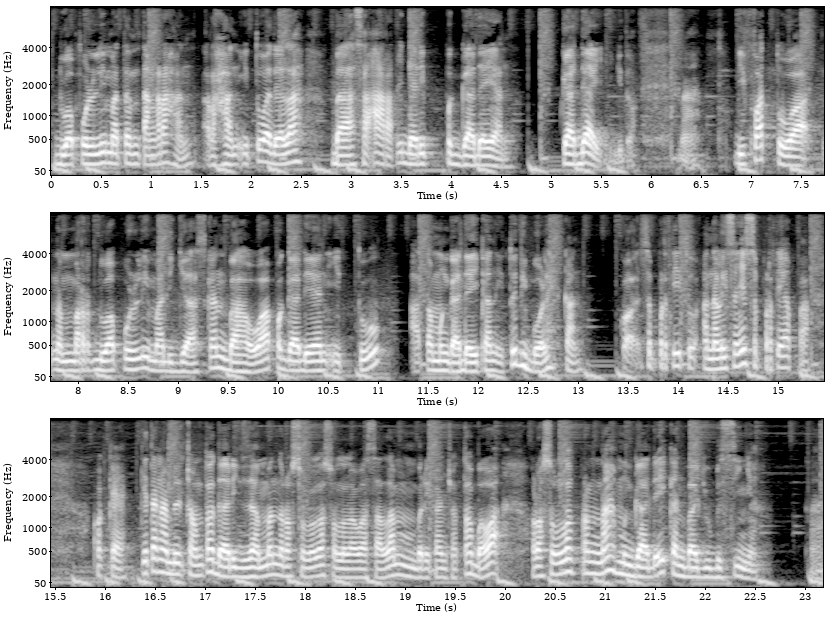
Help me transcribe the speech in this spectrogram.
25 tentang rahan, rahan itu adalah bahasa Arab dari pegadaian. Gadai gitu. Nah, di fatwa nomor 25 dijelaskan bahwa pegadaian itu atau menggadaikan itu dibolehkan. Kok seperti itu? Analisanya seperti apa? Oke, kita ngambil contoh dari zaman Rasulullah SAW memberikan contoh bahwa Rasulullah pernah menggadaikan baju besinya. Nah,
